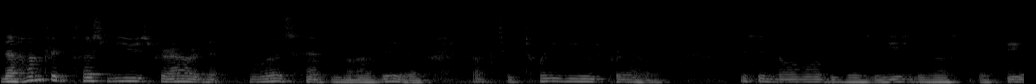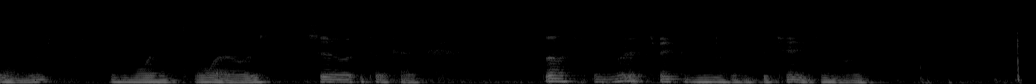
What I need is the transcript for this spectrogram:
The 100 plus views per hour that was happening on our video dropped to 20 views per hour. This is normal because it usually lasts a few hours, never more than 4 hours, so it's okay. Thus, we were expecting the algorithm to change anyway.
